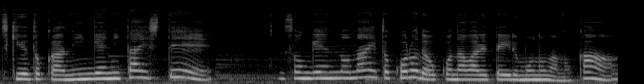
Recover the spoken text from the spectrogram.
地球とか人間に対して尊厳のないところで行われているものなのか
